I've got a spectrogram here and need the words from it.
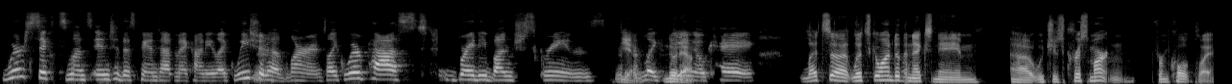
we're six months into this pandemic honey like we should Yeah. have learned like we're past brady bunch screens Yeah, like no being doubt. okay let's uh let's go on to the next name, uh, which is Chris Martin from Coldplay.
